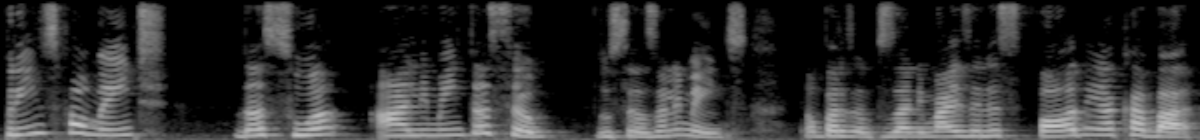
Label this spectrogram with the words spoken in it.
principalmente da sua alimentação, dos seus alimentos. Então, por exemplo, os animais eles podem acabar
